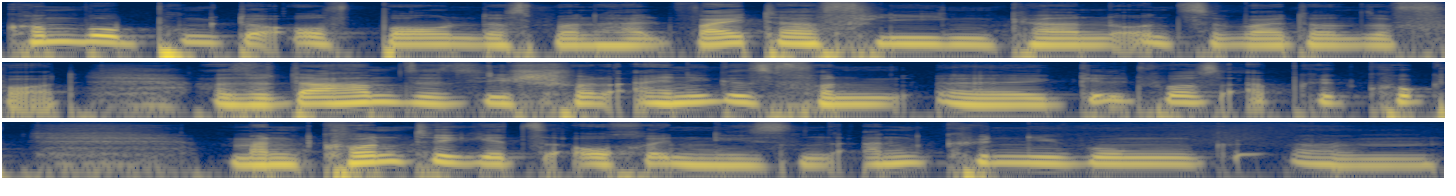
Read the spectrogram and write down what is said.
Kombo-Punkte aufbauen, dass man halt weiterfliegen kann und so weiter und so fort. Also da haben sie sich schon einiges von äh, Guild Wars abgeguckt. Man konnte jetzt auch in diesen Ankündigungen, ähm,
